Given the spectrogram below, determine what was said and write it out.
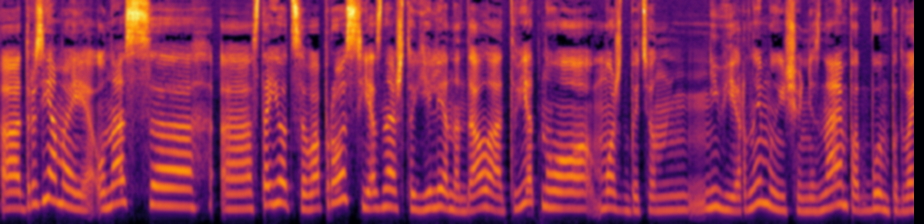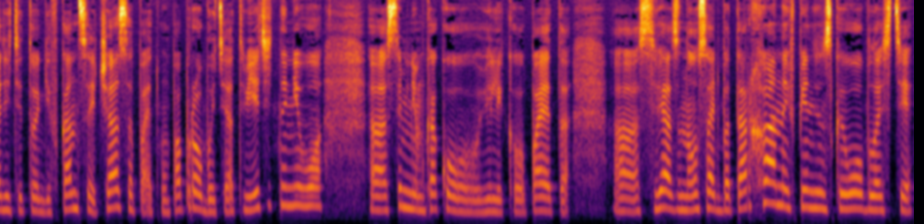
Э, друзья мои, у нас остается вопрос. Я знаю, что Елена дала ответ, но, может быть, он неверный, мы еще не знаем. Будем подводить итоги в конце часа, поэтому попробуйте ответить на него. С именем какого великого великого поэта а, связана усадьба Тарханы в Пензенской области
